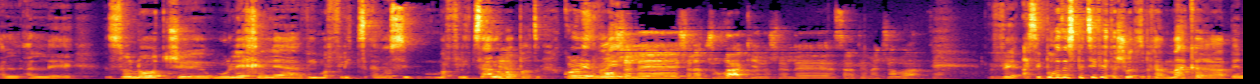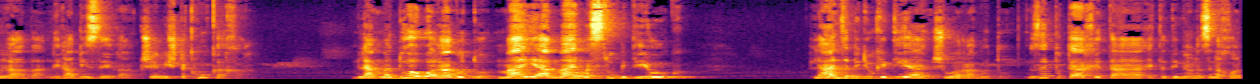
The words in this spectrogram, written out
על, על אה, זונות שהוא הולך אליה והיא מפליצה, לא, מפליצה לו כן. בפרצוף, כל מיני דברים. הסיפור של, אה, של התשובה, כאילו, של אה, סרט ימי תשובה, כן. והסיפור הזה ספציפי, אתה שואל את עצמך, מה קרה בין רבא לרבי זרע כשהם השתכרו ככה? מדוע הוא הרג אותו? מה היה, מה הם עשו בדיוק? לאן זה בדיוק הגיע שהוא הרג אותו? וזה פותח את, ה, את הדמיון, אז זה נכון.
